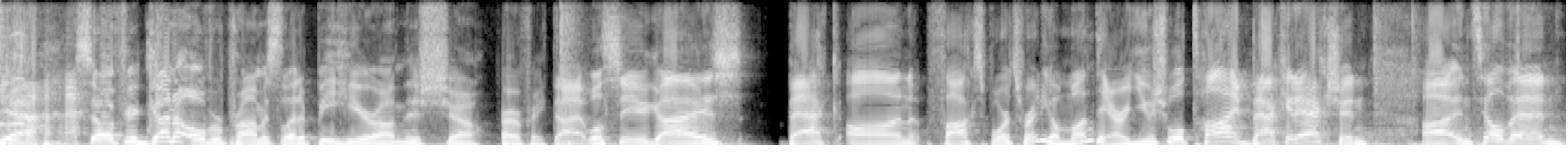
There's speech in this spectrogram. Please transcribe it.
Yeah. So if you're gonna overpromise, let it be here on this show. Perfect. All right, we'll see you guys back on Fox Sports Radio Monday, our usual time, back in action. Uh, until then,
